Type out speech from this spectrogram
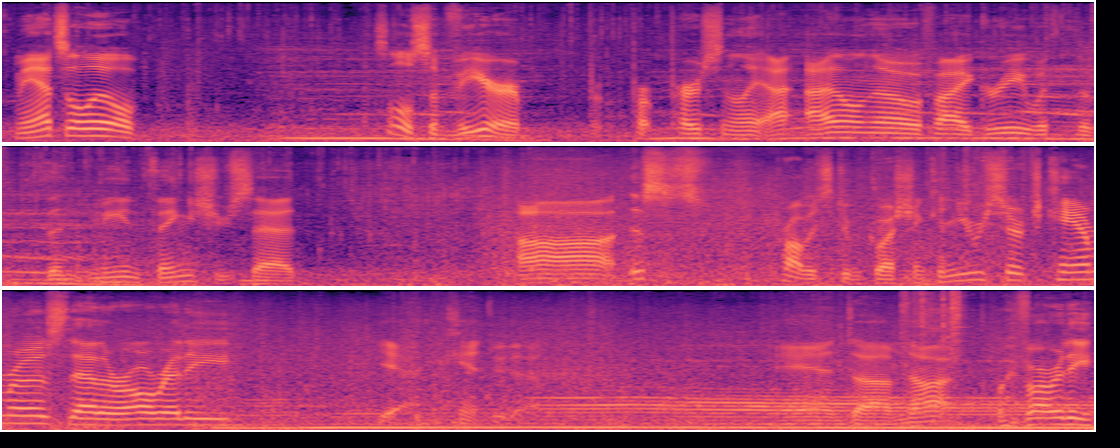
I mean, that's a little, it's a little severe, personally. I, I don't know if I agree with the, the mean things you said. Uh, this is probably a stupid question. Can you research cameras that are already? Yeah, you can't do that. And um, not. We've already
